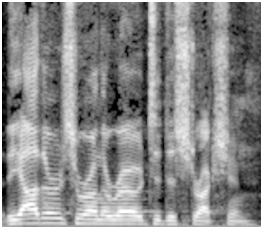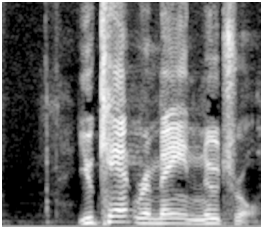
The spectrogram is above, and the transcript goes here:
the others who are on the road to destruction. You can't remain neutral.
